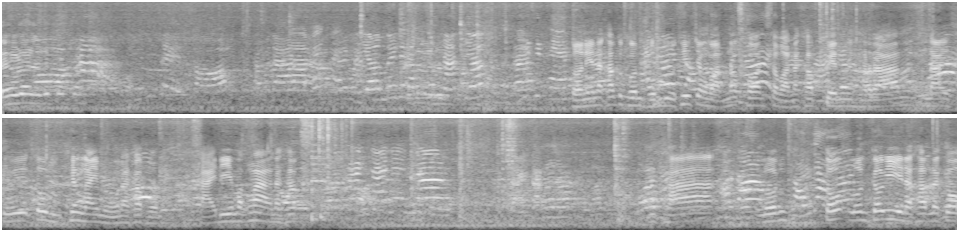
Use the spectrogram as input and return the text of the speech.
ดี๋ยวเร็วๆเดี๋ยวเยอะไม่ได้ต้องกินน้ำเยอะตอนนี้นะครับทุกคนผมอยู่ที่จังหวัดนครสวรรค์นะครับ เป็นร้านนายซุยตุ้มเครื่องในหมูนะครับผมขายดีมากๆนะครับลูกค้าล้นโต๊ะล้นเก้าอี้นะครับ แล้วก็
